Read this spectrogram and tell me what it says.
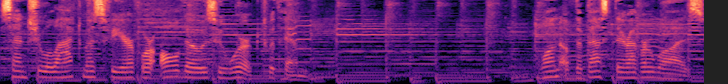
sensual atmosphere for all those who worked with him. One of the best there ever was.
